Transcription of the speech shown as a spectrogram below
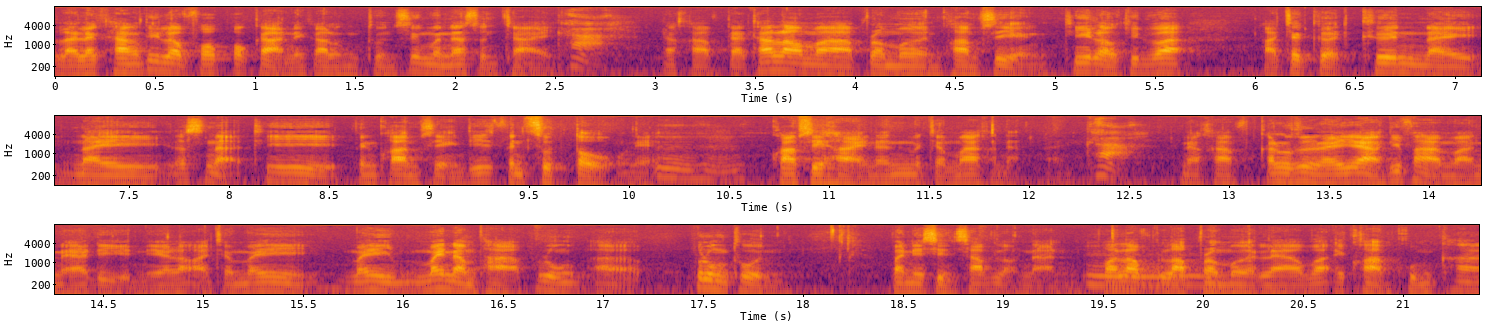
หลาย ๆ ครั้งที่เราพบโอกาสในการลงทุนซึ่งมันน่าสนใจค่ะนะครับแต่ถ้าเรามาประเมินความเสี่ยงที่เราคิดว่าอาจจะเกิดขึ้นในในลักษณะที่เป็นความเสี่ยงที่เป็นสุดโต่งเนี่ยความเสียหายนั้นมันจะมากขนาดไหนค่ะนะครับการลงทุนหลายอย่างที่ผ่านมาในอดีตเนี่ยเราอาจจะไม่ไม่ไม่นำพาผู้ลงเอ่อผู้ลงทุนไปในสินทรัพย์เหล่านั้น เพราะเราเราประเมินแล้วว่าไอ้ความคุ้มค่า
